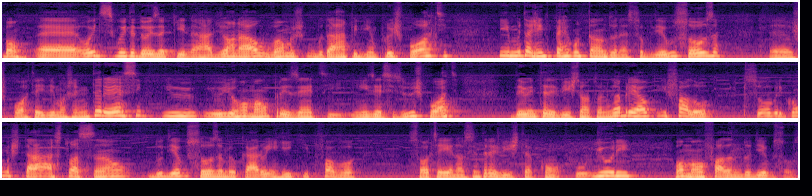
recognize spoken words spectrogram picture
Bom, é, 8h52 aqui na Rádio Jornal, vamos mudar rapidinho para o esporte. E muita gente perguntando né, sobre Diego Souza, é, o esporte aí demonstrando interesse, e o, e o Romão, presente em exercício do esporte, deu entrevista ao Antônio Gabriel e falou sobre como está a situação do Diego Souza, meu caro Henrique, por favor, Solte aí a nossa entrevista com o Yuri Romão falando do Diego Souza.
